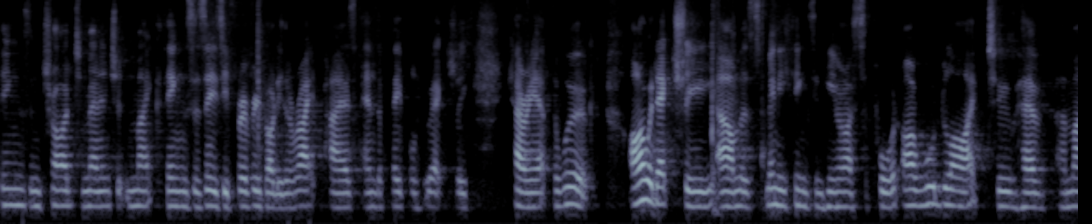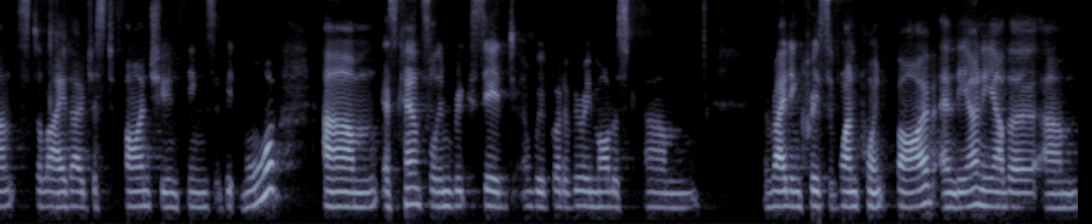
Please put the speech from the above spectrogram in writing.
things and tried to manage it and make things as easy for everybody, the ratepayers and the people who actually carry out the work. I would actually, um, there's many things in here I support. I would like to have a month's delay though, just to fine tune things a bit more. Um, as Councillor Limbrick said, we've got a very modest um, rate increase of 1.5 and the only other um,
